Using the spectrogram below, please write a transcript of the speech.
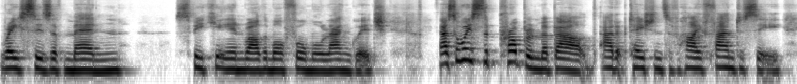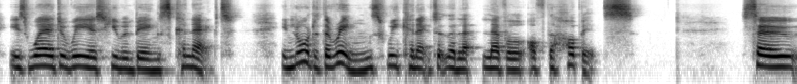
races of men speaking in rather more formal language? That's always the problem about adaptations of high fantasy is where do we as human beings connect? In Lord of the Rings, we connect at the le- level of the hobbits. So,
